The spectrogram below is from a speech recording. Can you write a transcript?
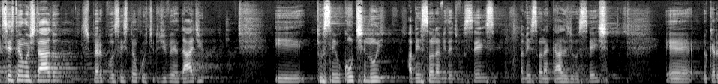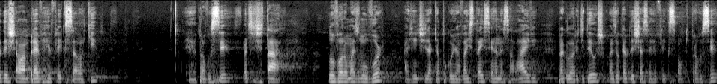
Espero que vocês tenham gostado. Espero que vocês tenham curtido de verdade. E que o Senhor continue abençoando a vida de vocês, abençoando a casa de vocês. É, eu quero deixar uma breve reflexão aqui é, para você, antes de estar louvando mais um louvor. A gente daqui a pouco já vai estar encerrando essa live para a glória de Deus, mas eu quero deixar essa reflexão aqui para você.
